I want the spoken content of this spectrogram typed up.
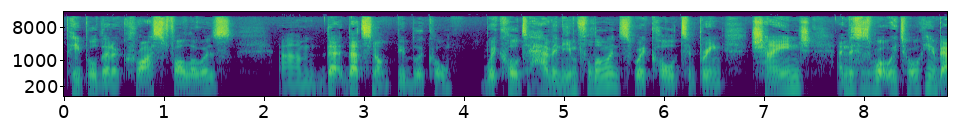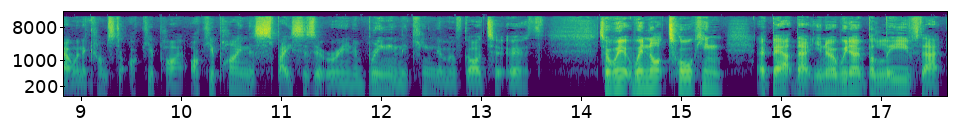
people that are Christ followers. Um, that, that's not biblical. We're called to have an influence. We're called to bring change. And this is what we're talking about when it comes to occupy occupying the spaces that we're in and bringing the kingdom of God to earth. So we're, we're not talking about that. You know, we don't believe that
